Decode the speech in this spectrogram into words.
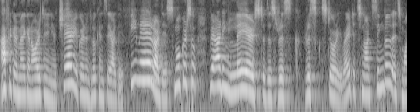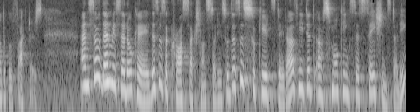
African American origin in your chair, you're going to look and say, are they female? Are they smokers? So we're adding layers to this risk, risk story, right? It's not single, it's multiple factors. And so then we said, okay, this is a cross-sectional study. So this is Sukirth's data. He did a smoking cessation study.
